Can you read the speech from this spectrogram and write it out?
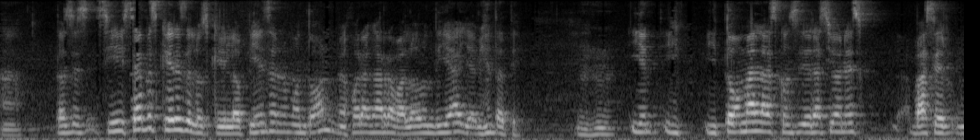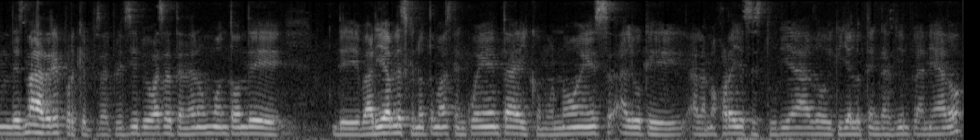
Ajá. Entonces, si sabes que eres de los que lo piensan un montón, mejor agarra valor un día y aviéntate. Uh -huh. y, y, y, toma las consideraciones, va a ser un desmadre porque pues, al principio vas a tener un montón de de variables que no tomaste en cuenta y como no es algo que a lo mejor hayas estudiado y que ya lo tengas bien planeado,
